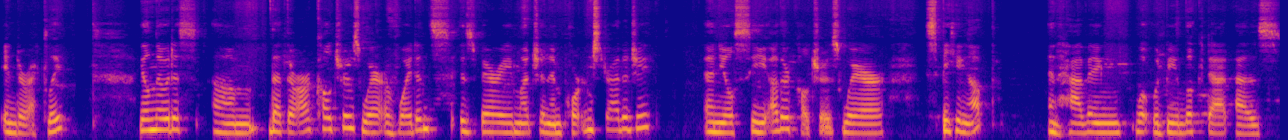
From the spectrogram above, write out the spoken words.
indirectly. You'll notice um, that there are cultures where avoidance is very much an important strategy, and you'll see other cultures where speaking up and having what would be looked at as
